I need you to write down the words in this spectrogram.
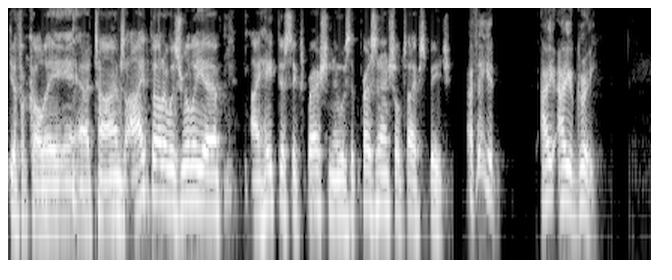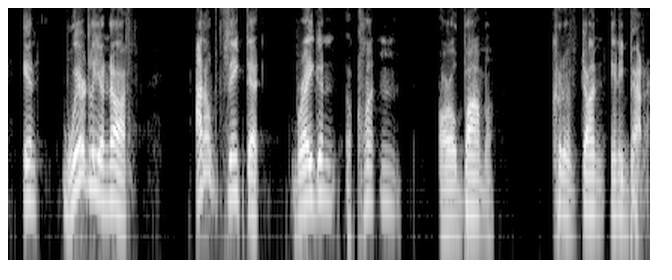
difficult uh, times. I thought it was really a, I hate this expression, it was a presidential type speech. I think it, I, I agree. And weirdly enough, I don't think that Reagan or Clinton or Obama could have done any better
